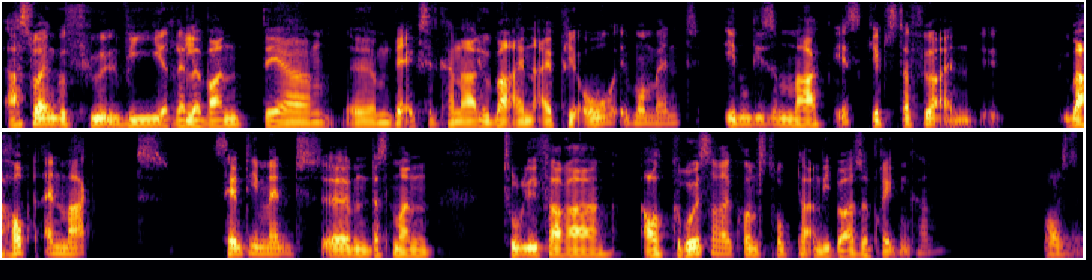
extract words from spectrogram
hast du ein Gefühl, wie relevant der, ähm, der Exit-Kanal über ein IPO im Moment in diesem Markt ist? Gibt es dafür ein, überhaupt ein Marktsentiment, ähm, dass man Zulieferer auch größere Konstrukte an die Börse bringen kann? Das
